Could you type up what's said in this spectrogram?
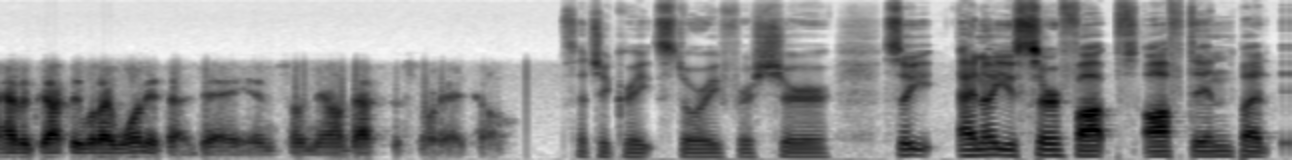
I have exactly what I wanted that day, and so now that's the story I tell. Such a great story for sure. So I know you surf op- often, but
